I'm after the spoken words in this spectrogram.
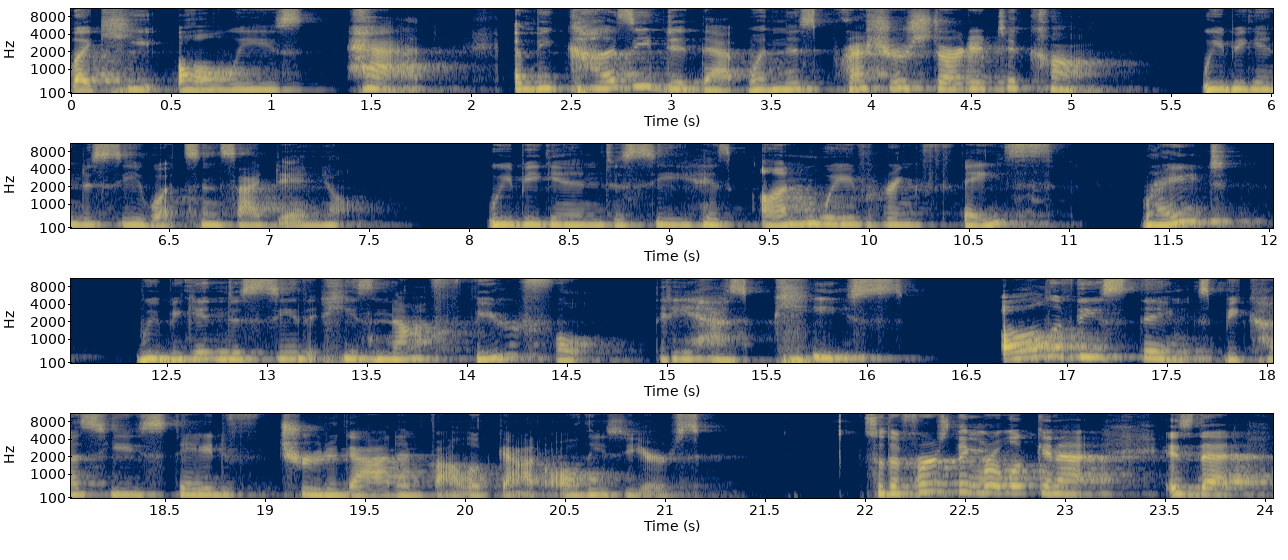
like he always had. And because he did that, when this pressure started to come, we begin to see what's inside Daniel. We begin to see his unwavering faith, right? We begin to see that he's not fearful, that he has peace. All of these things because he stayed true to God and followed God all these years. So, the first thing we're looking at is that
